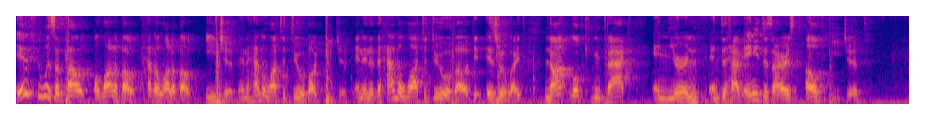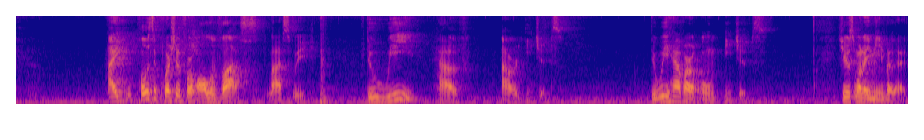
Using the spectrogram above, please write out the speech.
If it was about a lot about had a lot about Egypt and it had a lot to do about Egypt, and if it had a lot to do about the Israelites not looking back and yearn and to have any desires of Egypt, I posed a question for all of us last week. Do we have our Egypts? Do we have our own Egypts? Here's what I mean by that.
